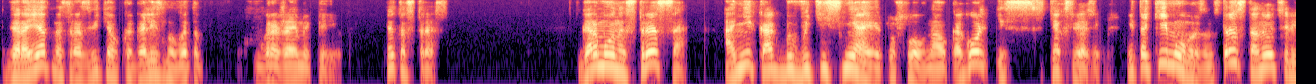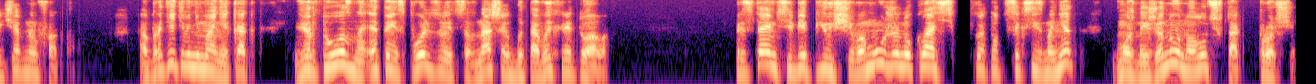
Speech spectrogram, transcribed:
вероятность развития алкоголизма в этот угрожаемый период. Это стресс. Гормоны стресса, они как бы вытесняют условно алкоголь из тех связей. И таким образом стресс становится лечебным фактором. Обратите внимание, как виртуозно это используется в наших бытовых ритуалах. Представим себе пьющего мужа, ну классика, тут сексизма нет, можно и жену, но лучше так, проще.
